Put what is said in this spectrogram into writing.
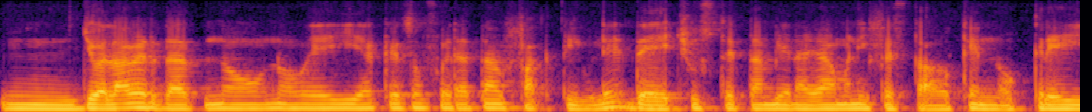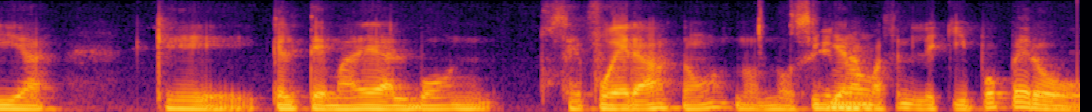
Mm, yo la verdad no, no veía que eso fuera tan factible. De hecho, usted también había manifestado que no creía que, que el tema de Albon se fuera, ¿no? No, no siguiera más en el equipo, pero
